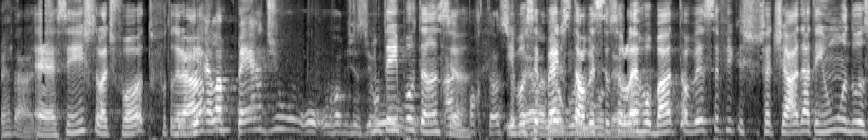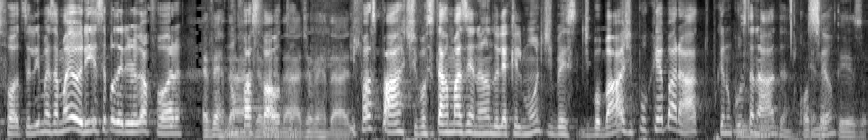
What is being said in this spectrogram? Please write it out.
Verdade. É, você enche lá de foto, fotografa. E ela perde o, o vamos dizer, Não o, tem importância. importância. E você dela, perde, né? talvez seu celular é roubado, talvez você fique chateado, ah, tem uma ou duas fotos ali, mas a maioria você poderia jogar fora. É verdade. Não faz é falta. verdade, é verdade. E faz parte. Você está armazenando ali aquele monte de, de bobagem porque é barato, porque não custa uhum, nada. Com entendeu? certeza.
